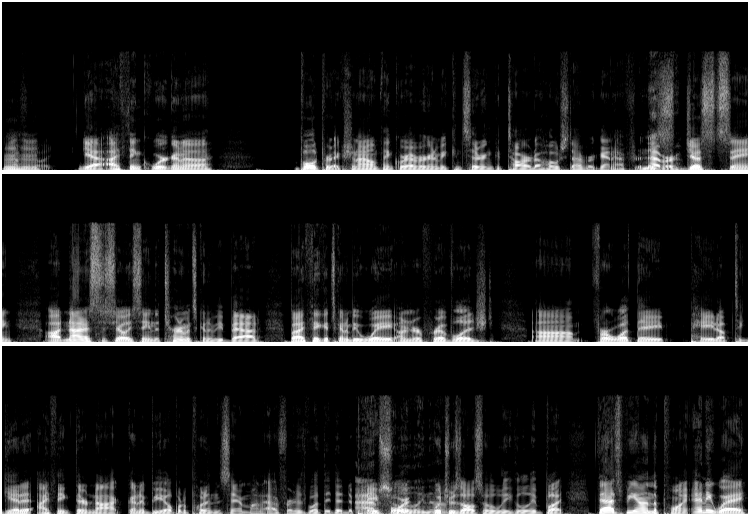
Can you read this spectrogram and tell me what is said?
I Mhm. feel like. Yeah, I think we're gonna bold prediction. I don't think we're ever gonna be considering Qatar to host ever again after this. Never. Just saying, uh, not necessarily saying the tournament's gonna be bad, but I think it's gonna be way underprivileged um, for what they paid up to get it. I think they're not gonna be able to put in the same amount of effort as what they did to pay Absolutely for it, not. which was also illegally. But that's beyond the point. Anyway,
